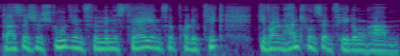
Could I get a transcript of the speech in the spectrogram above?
klassische Studien für Ministerien, für Politik, die wollen Handlungsempfehlungen haben.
